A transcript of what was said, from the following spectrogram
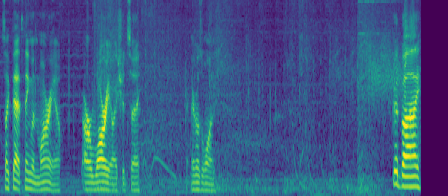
It's like that thing with Mario. Or Wario, I should say. There goes one. Goodbye.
